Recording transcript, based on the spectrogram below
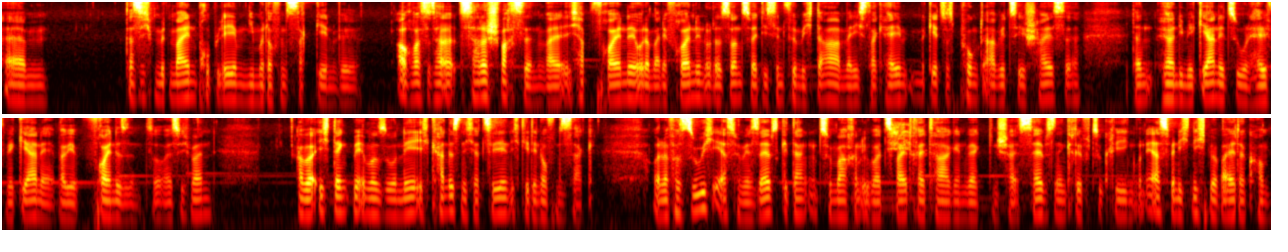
ähm, dass ich mit meinen Problemen niemand auf den Sack gehen will. Auch was total, totaler Schwachsinn, weil ich habe Freunde oder meine Freundin oder sonst wer, die sind für mich da. Und wenn ich sage, hey, mir geht's aus Punkt A, B, C scheiße, dann hören die mir gerne zu und helfen mir gerne, weil wir Freunde sind. So, weißt du, ich meine? Aber ich denke mir immer so, nee, ich kann das nicht erzählen, ich gehe denen auf den Sack. Und dann versuche ich erst für mir selbst Gedanken zu machen, über zwei, drei Tage hinweg den Scheiß selbst in den Griff zu kriegen. Und erst wenn ich nicht mehr weiterkomme,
